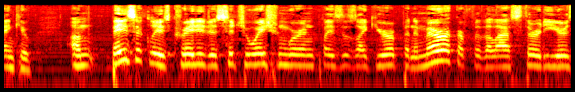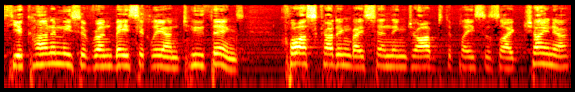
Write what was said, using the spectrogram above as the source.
Thank you. Um, basically, it's created a situation where in places like Europe and America for the last 30 years, the economies have run basically on two things cost cutting by sending jobs to places like China.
